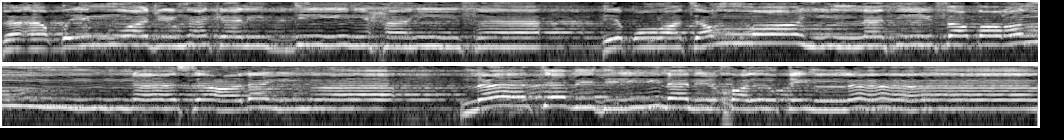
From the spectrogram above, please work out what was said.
فأقم وجهك للدين حنيفا. فطرة الله التي فطر الناس عليها. لا تبدين لخلق الله.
